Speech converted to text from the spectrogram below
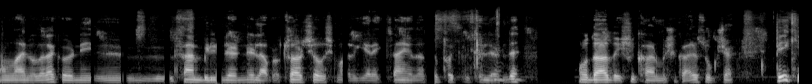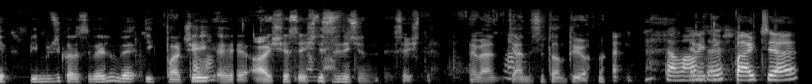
online olarak örneğin e, fen bilimlerini laboratuvar çalışmaları gerektiren ya da tıp fakültelerinde o daha da işi karmaşık hale sokacak. Peki bir müzik arası verelim ve ilk parçayı Tamam. e, Ayşe seçti. Tamam. Sizin için seçti. Hemen Ha. kendisi tanıtıyor. Tamamdır. Evet ilk parça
